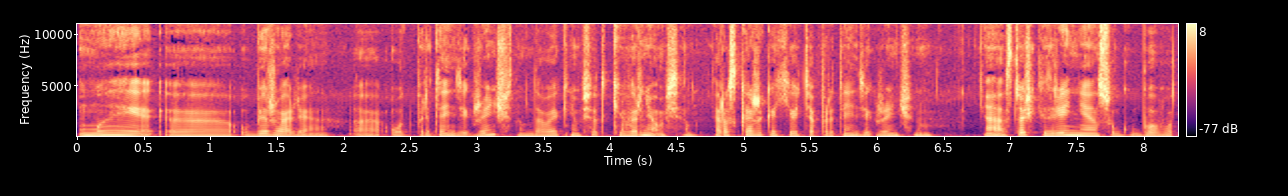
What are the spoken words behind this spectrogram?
Мы э, убежали э, от претензий к женщинам, давай к ним все-таки вернемся. Расскажи, какие у тебя претензии к женщинам. А, с точки зрения сугубо вот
